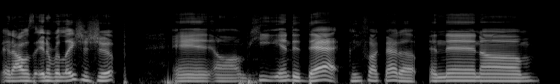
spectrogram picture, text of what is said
and I was in a relationship, and um, he ended that. He fucked that up, and then um,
